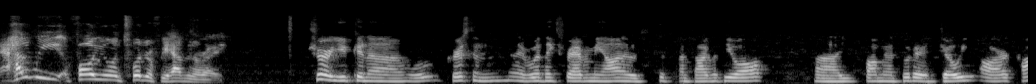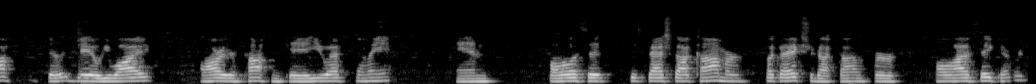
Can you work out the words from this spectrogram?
How do we follow you on Twitter if we haven't already? Sure, you can. Uh, well, Kristen, everyone, thanks for having me on. It was just fun talking with you all. Uh, you can follow me on Twitter at Joey R. Kaufman, J O E Y R then Kaufman, K A U F M A, and follow us at dispatch.com or BuckeyeExtra.com for all Ohio State coverage.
